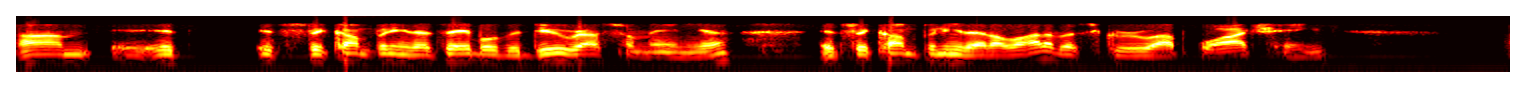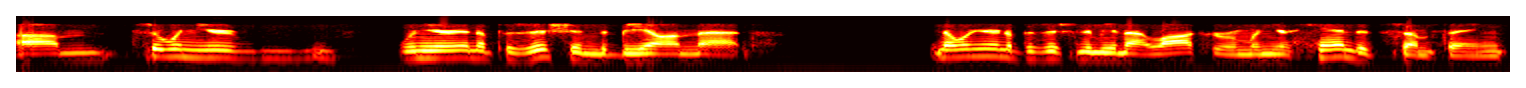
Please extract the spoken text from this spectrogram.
Um, it it's the company that's able to do WrestleMania. It's a company that a lot of us grew up watching. Um, so when you're when you're in a position to be on that, you know, when you're in a position to be in that locker room, when you're handed something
